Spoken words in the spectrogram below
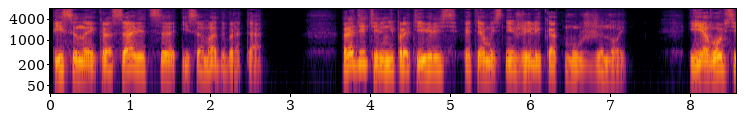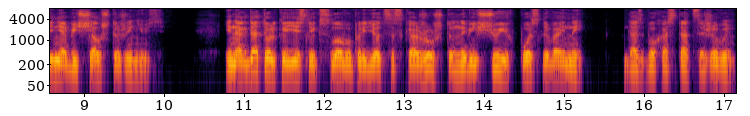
Писаная красавица и сама доброта. Родители не противились, хотя мы с ней жили как муж с женой. И я вовсе не обещал, что женюсь. Иногда только если к слову придется скажу, что навещу их после войны, даст Бог остаться живым.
